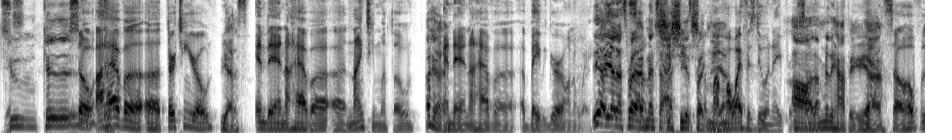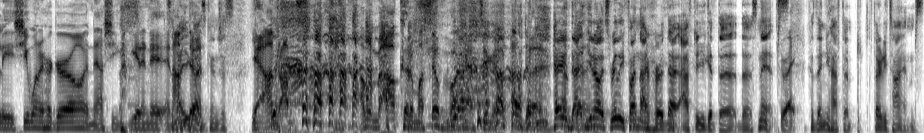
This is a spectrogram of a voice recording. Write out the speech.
two kids. So I have a 13 year old, yes. and then I have a 19 month old. Okay. And then I have a, a baby girl on the way. Yeah, yeah, that's right. I meant to ask. She is pregnant. My, yeah. my wife is due in April. Oh, so, I'm really happy. Yeah. yeah. So hopefully she wanted her girl, and now she getting it, and So I'm you done. guys can just. Yeah, I'm. I'm, I'm a, I'll cut it myself if I have to. I'm, I'm done. Hey, I'm that done. you know, it's really fun. I've heard that after you get the the snips, Right. Because then you have to thirty times.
